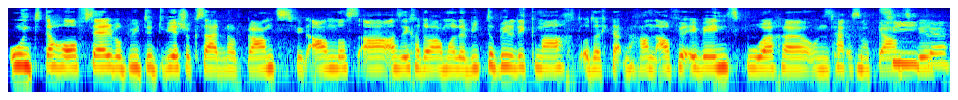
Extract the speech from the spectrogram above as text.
Und der Hof selber bietet, wie schon gesagt, noch ganz viel anderes an. Also ich habe da auch mal eine Weiterbildung gemacht oder ich glaube, man kann auch für Events buchen und Es hat noch ganz Ziegen. viel.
